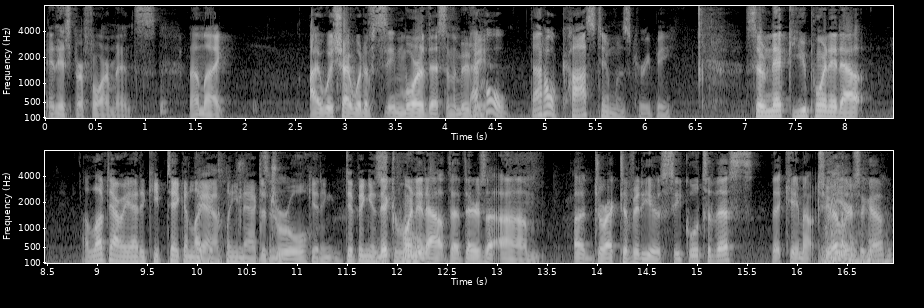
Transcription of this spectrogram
Mm. in his performance. And I'm like, I wish I would have seen more of this in the movie. that whole that whole costume was creepy. So Nick, you pointed out I loved how he had to keep taking like Yeah. a Kleenex, the and drool, getting dipping his. Nick drool. pointed out that there's a um, a direct to video sequel to this that came out two Really? years ago,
